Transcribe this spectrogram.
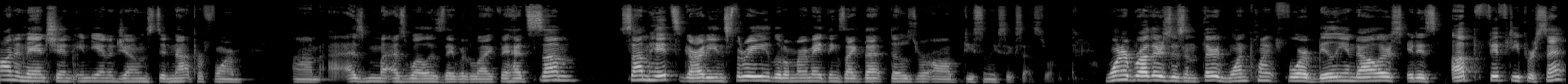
Haunted Mansion, Indiana Jones, did not perform um, as as well as they would like. They had some some hits, Guardians Three, Little Mermaid, things like that. Those were all decently successful. Warner Brothers is in third, one point four billion dollars. It is up fifty percent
